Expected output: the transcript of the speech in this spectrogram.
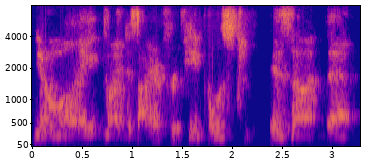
you know, my my desire for people is is not that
